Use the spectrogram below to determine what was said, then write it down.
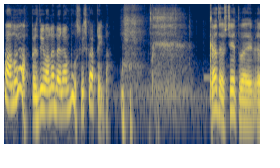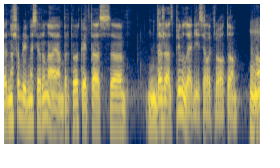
ah, nu jā, pēc divām nedēļām būs viss kārtībā. Kā tev šķiet, vai nu, šobrīd mēs jau runājām par to, ka ir tās uh, dažādas privilēģijas elektroautorātam? Mm. Nu,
